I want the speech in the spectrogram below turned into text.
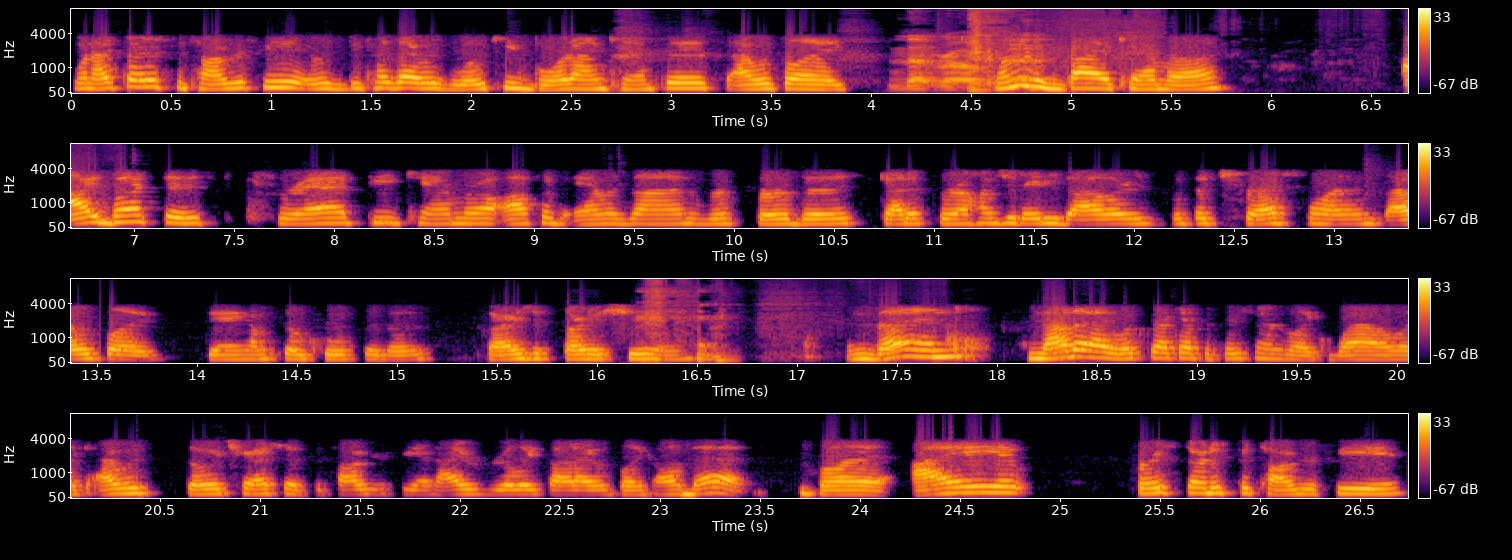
when I started photography, it was because I was low key bored on campus. I was like, Not wrong. let me just buy a camera. I bought this crappy camera off of Amazon, refurbished, got it for $180 with a trash lens. I was like, dang, I'm so cool for this. So I just started shooting. and then now that I look back at the picture, I was like, wow, like I was so trash at photography and I really thought I was like all that. But I first started photography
